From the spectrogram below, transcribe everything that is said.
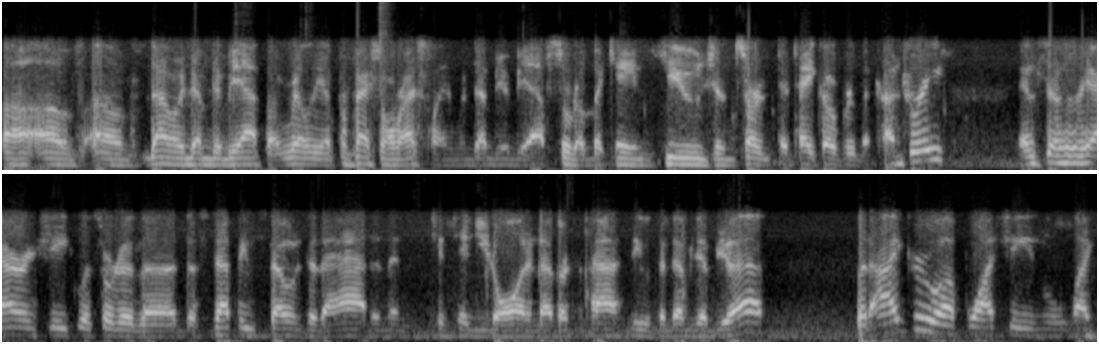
uh, of of not only WWF but really a professional wrestling when WWF sort of became huge and started to take over the country. And so the Iron Sheik was sort of the, the stepping stone to that, and then continued on in other capacity with the WWF. But I grew up watching like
